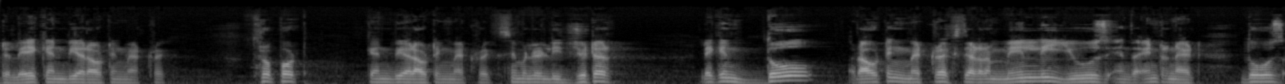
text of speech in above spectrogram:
delay can be a routing metric throughput can be a routing metric similarly jitter لیکن دو routing metrics that are mainly use in the internet those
